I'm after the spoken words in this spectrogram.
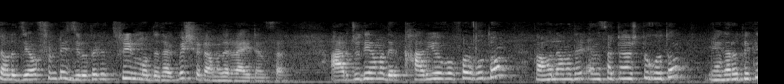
তাহলে যে অপশনটাই জিরো থেকে থ্রির মধ্যে থাকবে, সেটা আমাদের রাইট অ্যান্সার আর যদি আমাদের ক্ষারীয় বাফার হতো, তাহলে আমাদের অ্যান্সারটা আসতো কত? এগারো থেকে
